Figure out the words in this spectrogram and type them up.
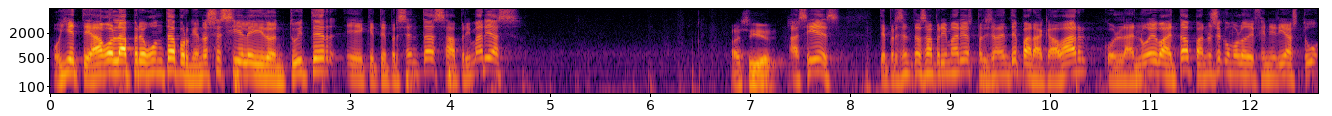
Oye, te hago la pregunta porque no sé si he leído en Twitter eh, que te presentas a primarias. Así es. Así es. Te presentas a primarias precisamente para acabar con la nueva etapa. No sé cómo lo definirías tú.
